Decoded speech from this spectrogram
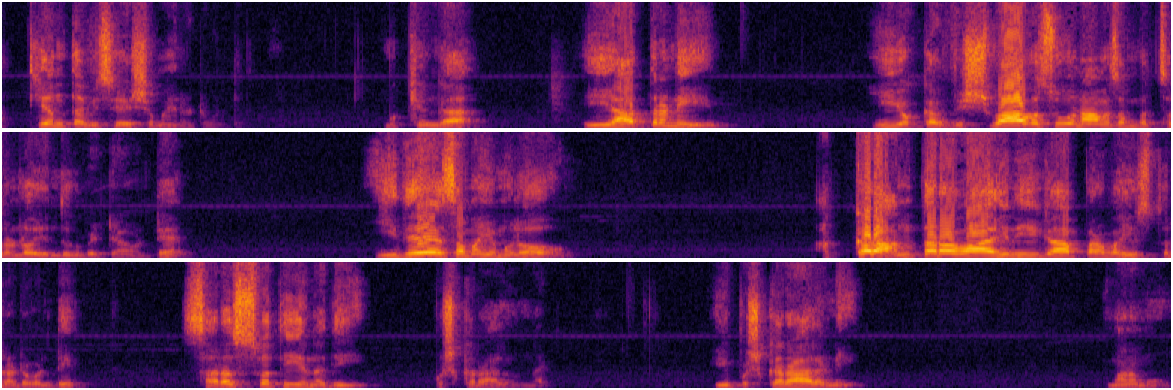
అత్యంత విశేషమైనటువంటిది. ముఖ్యంగా ఈ యాత్రని ఈ యొక్క విశ్వావసు నామ సంవత్సరంలో ఎందుకు పెట్టామంటే ఇదే సమయములో అక్కడ అంతరవాహినిగా ప్రవహిస్తున్నటువంటి సరస్వతీ నది పుష్కరాలు ఉన్నాయి. ఈ పుష్కరాలని మనము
